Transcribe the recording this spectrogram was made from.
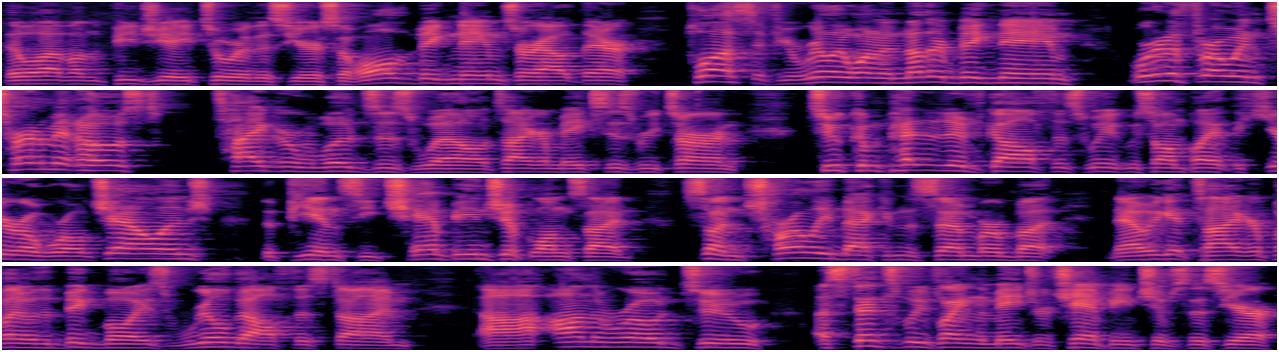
that we'll have on the PGA Tour this year. So all the big names are out there. Plus, if you really want another big name, we're going to throw in tournament host Tiger Woods as well. Tiger makes his return to competitive golf this week. We saw him play at the Hero World Challenge, the PNC Championship alongside son Charlie back in December. But now we get Tiger playing with the big boys, real golf this time, uh, on the road to ostensibly playing the major championships this year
